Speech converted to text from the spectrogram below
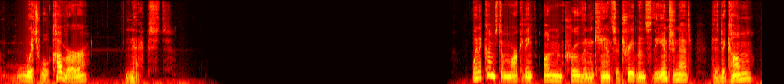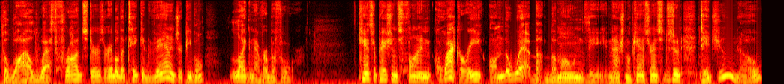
which we'll cover next. When it comes to marketing unproven cancer treatments, the Internet has become the Wild West. Fraudsters are able to take advantage of people like never before. Cancer patients find quackery on the web, bemoaned the National Cancer Institute. Did you know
